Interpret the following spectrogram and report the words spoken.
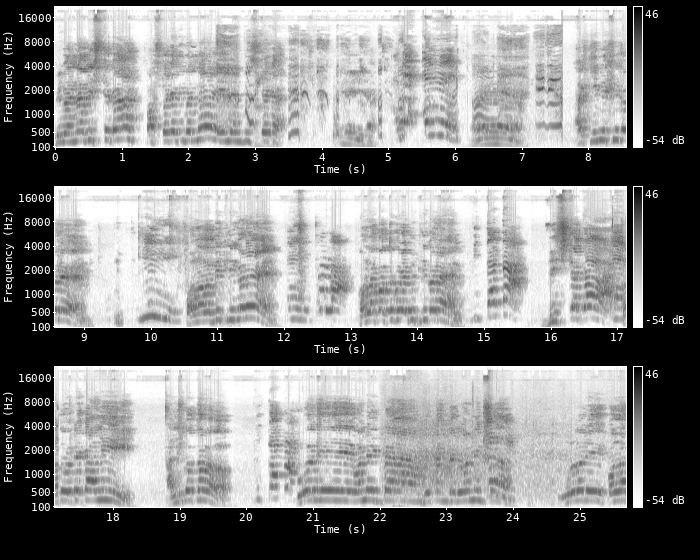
দিবেন না বিশ টাকা? পাঁচ টাকা দিবেন না? এই নেন বিশ টাকা। এনে হ্যাঁ। আর কি বিক্রি করেন? কলা বিক্রি করেন? তোলা কলা কত করে বিক্রি করেন? বিশ টাকা। কত টাকা আলি? আলি কত? ওরে অনেক দাম দোকানদার অনেক দাম। ওরে কলা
